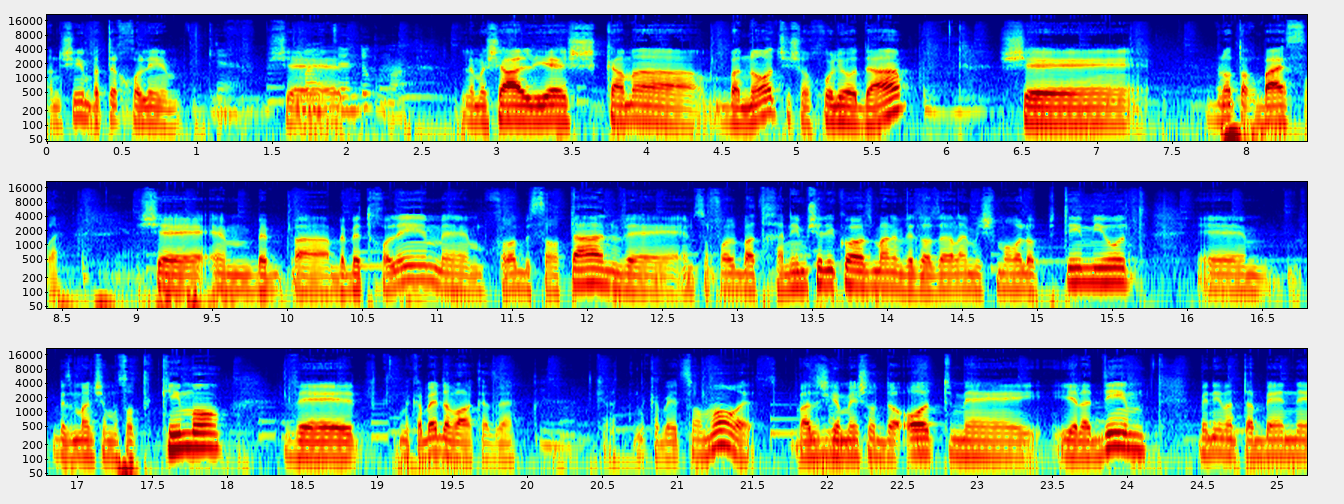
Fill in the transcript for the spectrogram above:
מאנשים בבתי חולים. כן. מה, תן דוגמה. למשל, יש כמה בנות ששלחו לי הודעה, שבנות 14, שהן בב- בבית חולים, הן חולות בסרטן, והן צופות בתכנים שלי כל הזמן, וזה עוזר להן לשמור על אופטימיות אה, בזמן שהן עושות קימו, ומקבל דבר כזה. נו. כי את מקבלת צמרמורת. ואז יש גם יש הודעות מילדים, בין אם אתה בן אה,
